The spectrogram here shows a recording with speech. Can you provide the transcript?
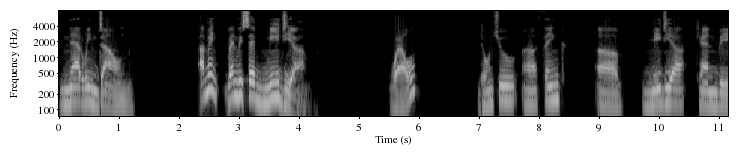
narrowing down? I mean, when we say media, well, don't you uh, think media can be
